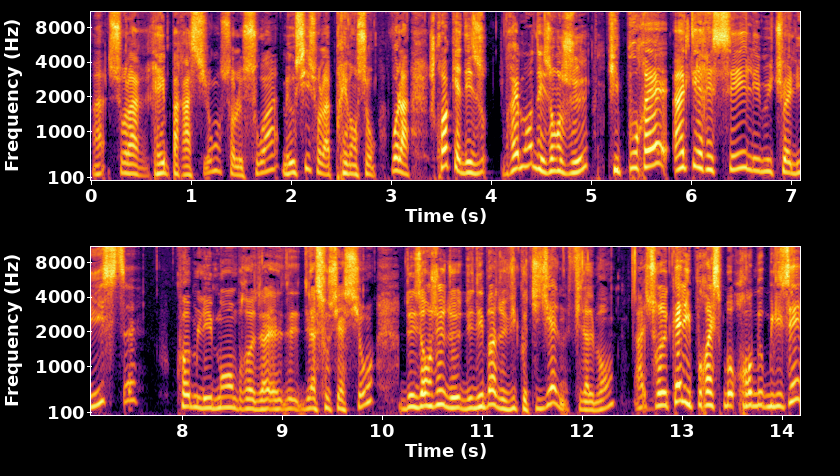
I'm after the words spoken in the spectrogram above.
hein, sur la réparation, sur le soin, mais aussi sur la prévention. Voilà, je crois qu'il y a vraiment des enjeux qui pourraient intéresser les mutualistes, comme les membres de l'association, des enjeux de, des débats de vie quotidienne, finalement, hein, sur lesquels ils pourraient se remobiliser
